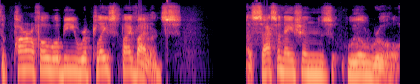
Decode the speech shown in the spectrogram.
The powerful will be replaced by violence. Assassinations will rule.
